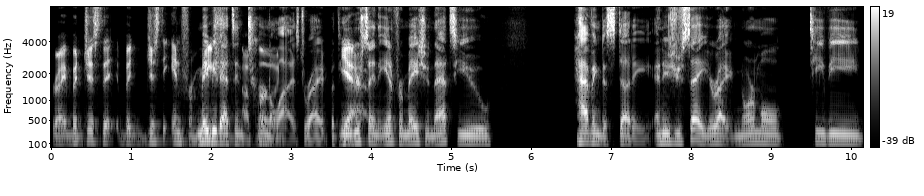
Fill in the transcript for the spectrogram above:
right? But just the but just the information. Maybe that's upload. internalized, right? But the, Yeah. you're saying the information, that's you having to study. And as you say, you're right. Normal TV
